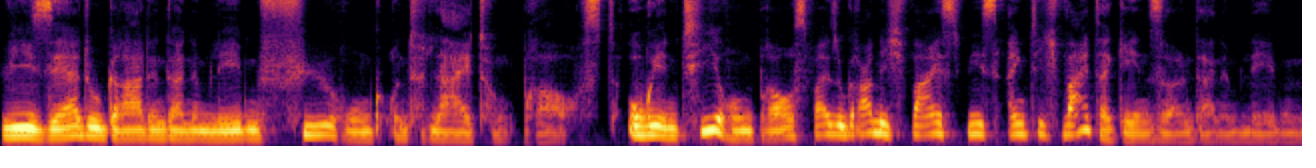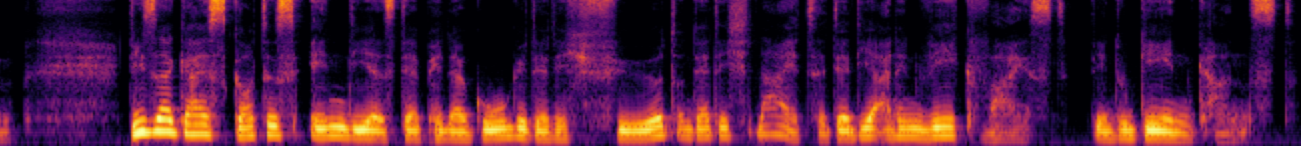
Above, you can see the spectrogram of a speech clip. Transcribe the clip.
wie sehr du gerade in deinem Leben Führung und Leitung brauchst, Orientierung brauchst, weil du gerade nicht weißt, wie es eigentlich weitergehen soll in deinem Leben. Dieser Geist Gottes in dir ist der Pädagoge, der dich führt und der dich leitet, der dir einen Weg weist, den du gehen kannst.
